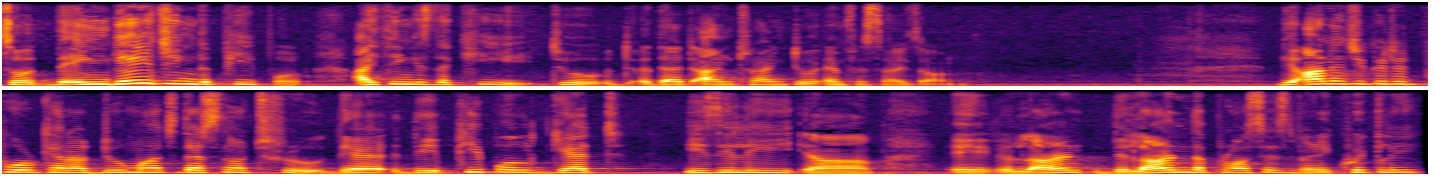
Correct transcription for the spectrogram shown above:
So the engaging the people, I think, is the key to, that I'm trying to emphasize on. The uneducated poor cannot do much. That's not true. They're, the people get easily uh, a, learn, they learn the process very quickly.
